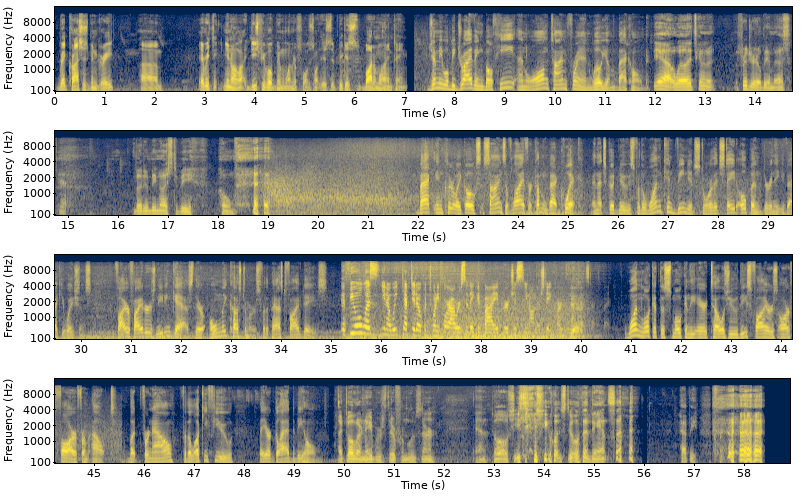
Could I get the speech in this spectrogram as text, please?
Red Cross has been great. Um, everything, you know, these people have been wonderful is, is the biggest bottom line thing. Jimmy will be driving both he and longtime friend William back home. Yeah, well, it's gonna, the refrigerator will be a mess. Yeah. But it'd be nice to be home. back in Clearlake Oaks, signs of life are coming back quick. And that's good news for the one convenience store that stayed open during the evacuations. Firefighters needing gas, their only customers for the past five days. The fuel was, you know, we kept it open 24 hours so they could buy purchase, you know, on their state cards and that kind of stuff. But. One look at the smoke in the air tells you these fires are far from out. But for now, for the lucky few, they are glad to be home. I told our neighbors they're from Lucerne, and oh, she she was doing a dance. Happy.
